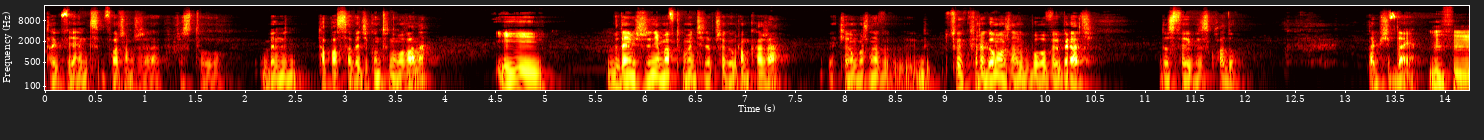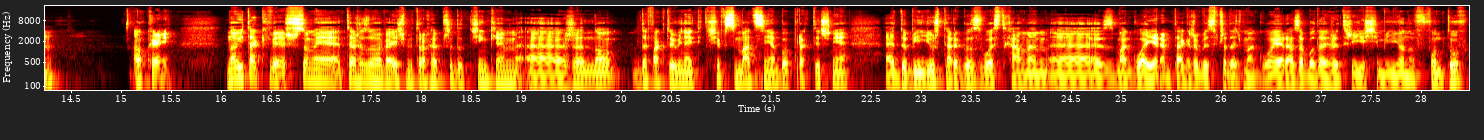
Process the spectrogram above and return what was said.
Tak więc uważam, że po prostu ta pasa będzie kontynuowana. I wydaje mi się, że nie ma w tym momencie lepszego bramkarza, jakiego można, którego można by było wybrać do swojego składu. Tak mi się wydaje. Mhm. Okej. No i tak wiesz, w sumie też rozmawialiśmy trochę przed odcinkiem, e, że no de facto United się wzmacnia, bo praktycznie e, dobili już targo z West Hamem e, z Maguirem, tak? Żeby sprzedać Maguire'a za bodajże 30 milionów funtów.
